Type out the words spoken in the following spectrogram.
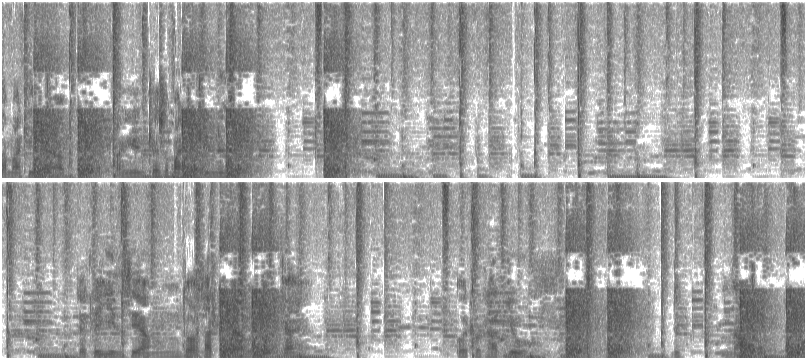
สมาธินะครับไปเล่นแค่สมาธินิดนึง จะได้ยินเสียงโทรทัศน์ก็ไม่ต้องตกใจเปิดโทรทัศน์อยู่ ดึกเหงากลัว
